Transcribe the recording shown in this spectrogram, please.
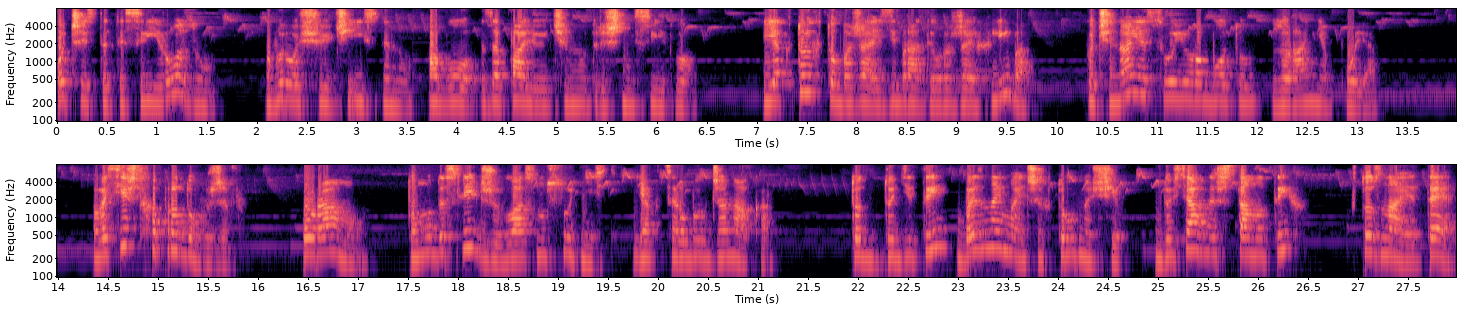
очистити свій розум, вирощуючи істину або запалюючи внутрішнє світло. Як той, хто бажає зібрати урожай хліба, починає свою роботу з орання поля. Васіштха продовжив Орамо, тому досліджуй власну сутність, як це робив Джанака. То- Тоді ти без найменших труднощів досягнеш стану тих, хто знає те,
